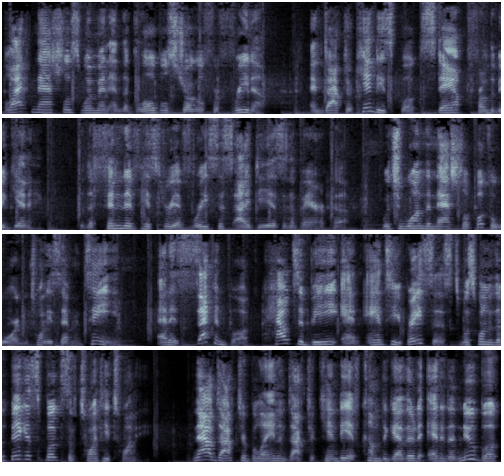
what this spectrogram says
Black Nationalist Women and the Global Struggle for Freedom, and Dr. Kendi's book, Stamped from the Beginning The Definitive History of Racist Ideas in America, which won the National Book Award in 2017. And his second book, How to Be an Anti Racist, was one of the biggest books of 2020. Now, Dr. Blain and Dr. Kendi have come together to edit a new book,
